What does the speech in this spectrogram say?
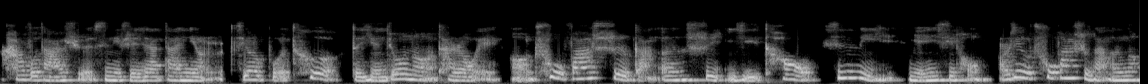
哈佛大学心理学家丹尼尔·吉尔伯特的研究呢，他认为，呃，触发式感恩是一套心理免疫系统，而这个触发式感恩呢。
